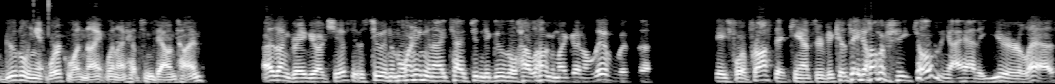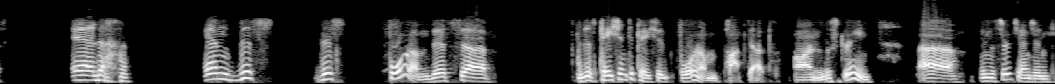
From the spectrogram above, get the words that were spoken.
googling at work one night when I had some downtime. I was on graveyard shift. It was two in the morning, and I typed into Google, "How long am I going to live with uh, stage four prostate cancer?" Because they'd already told me I had a year or less, and uh, and this this forum, this uh, this patient to patient forum popped up on the screen uh, in the search engine,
